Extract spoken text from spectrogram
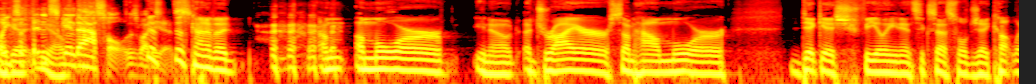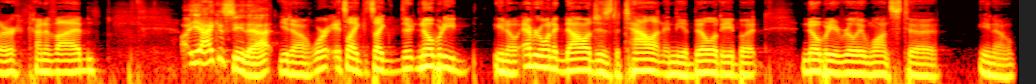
like, like he's a you know, thin skinned asshole is what just, he is. just kind of a, a, a more, you know, a drier, somehow more dickish feeling and successful Jay Cutler kind of vibe. Uh, Yeah, I can see that. You know, where it's like, it's like there, nobody, you know, everyone acknowledges the talent and the ability, but nobody really wants to, you know,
